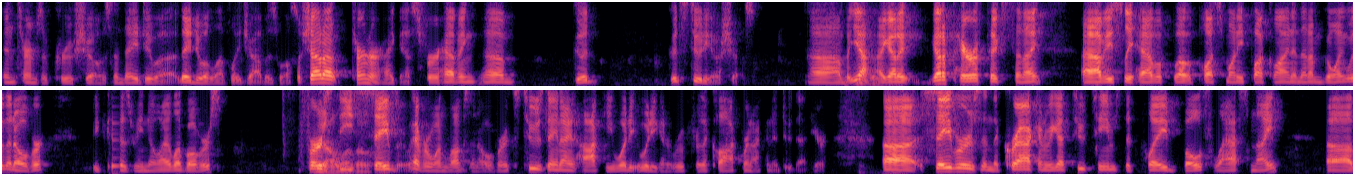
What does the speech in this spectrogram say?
in terms of crew shows, and they do a they do a lovely job as well. So shout out Turner, I guess, for having um, good good studio shows. Uh, but yeah, I got a got a pair of picks tonight. I obviously have a, a plus money puck line, and then I'm going with an over because we know I love overs. First, the save. Everyone loves an over. It's Tuesday night hockey. What, what are you going to root for the clock? We're not going to do that here. Uh, Sabres and the Kraken. We got two teams that played both last night. Uh,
